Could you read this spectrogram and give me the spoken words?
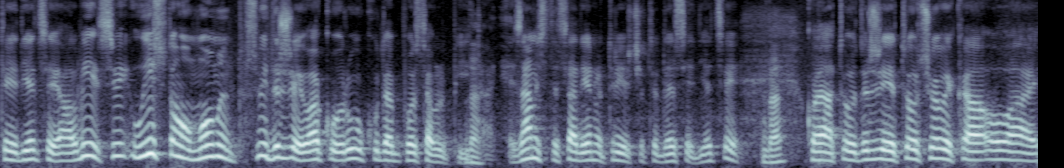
te djece, ali vi svi, u istom momentu svi drže ovako ruku da bi postavili pitanje. Da. Zamislite sad jedno 30-40 djece da. koja to drže, to čovjeka ovaj,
